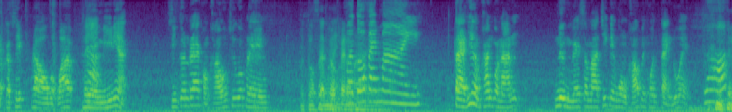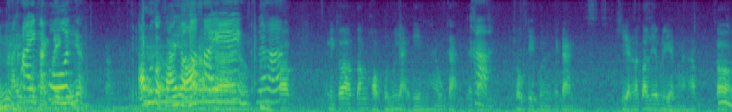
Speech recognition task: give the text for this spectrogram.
บกระซิบเราบอกว่าเพลงนี้เนี่ยซิงเกิลแรกของเขาชื่อว่าเพลง เปิดตัวแฟนใหม่ เปิดเปิดตัวแฟนใหม่แต่ที่สำคัญกว่านั้นหนึ่งในสมาชิกในวงเขาเป็นคนแต่งด้วย เหรอ ใครใครเป็นคนแต่คะงเพลคุงณนี้อะ อ๋อคุณสดใสเหรคุณอสดใสเองนะคะก็อันนี้ก็ต้องขอบคุณผู้ใหญ่ที่ให้โอกาสในค่ะการโชว์ฝีมือในการเขียนแล้วก็เรียบเรียงนะครับ ก็อืม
